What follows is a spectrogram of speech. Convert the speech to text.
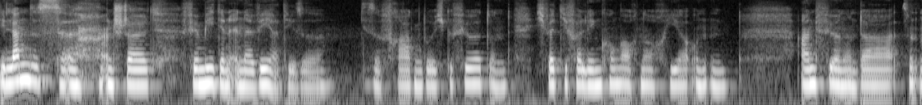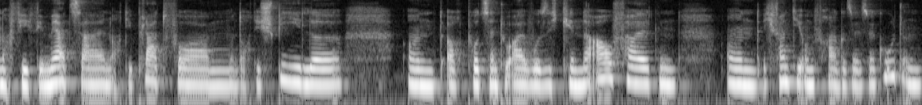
die Landesanstalt für Medien NRW hat diese, diese Fragen durchgeführt und ich werde die Verlinkung auch noch hier unten anführen und da sind noch viel, viel mehr Zahlen, auch die Plattformen und auch die Spiele und auch prozentual, wo sich Kinder aufhalten. Und ich fand die Umfrage sehr, sehr gut und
